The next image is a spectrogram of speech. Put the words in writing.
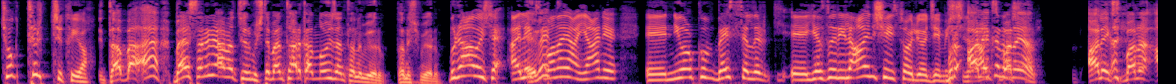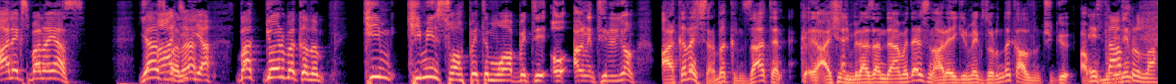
çok tırt çıkıyor. E, tabi, ha, ben sana ne anlatıyorum işte ben Tarkan'la o yüzden tanımıyorum, tanışmıyorum. Bravo işte Alex Evet. Banayan yani e, New York'un bestseller e, yazarıyla aynı şeyi söylüyor Cem Bur- İşçiler. Alex Arkadaşlar, bana yan. Alex bana Alex bana yaz. Yaz Acil bana. yaz. Bak gör bakalım kim kimin sohbeti muhabbeti o hani trilyon. Arkadaşlar bakın zaten e, Ayşe'cim birazdan devam edersin araya girmek zorunda kaldım çünkü bu benim Estağfurullah.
